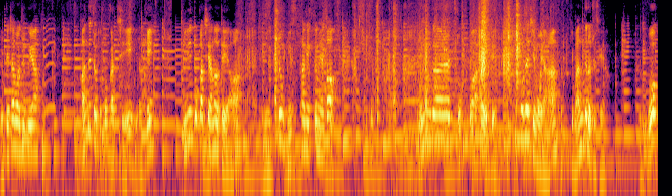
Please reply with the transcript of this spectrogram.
이렇게 잡아주고요. 반대쪽도 똑같이 이렇게 길이는 똑같이 안 넣어도 돼요. 대충 비슷하게끔 해서 빙글 또 꼬아서 이렇게 소세지 모양 이렇게 만들어주세요. 그리고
